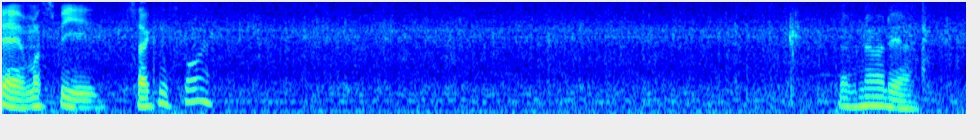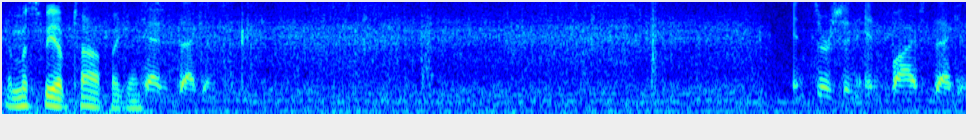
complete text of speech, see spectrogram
Okay, it must be second floor? I have no idea. It must be up top, I guess. Ten seconds. Insertion in five seconds.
